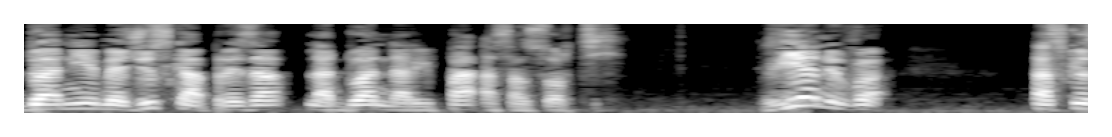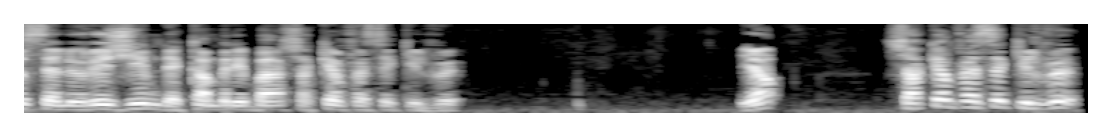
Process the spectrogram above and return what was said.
douanières, mais jusqu'à présent, la douane n'arrive pas à s'en sortir. Rien ne va. Parce que c'est le régime des Cambréba, chacun fait ce qu'il veut. Chacun fait ce qu'il veut.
